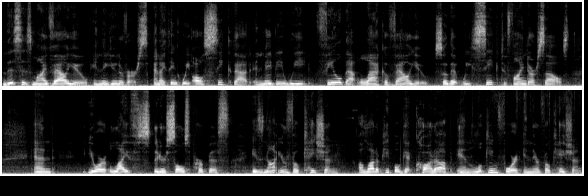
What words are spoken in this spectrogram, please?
this is my value in the universe. And I think we all seek that, and maybe we feel that lack of value so that we seek to find ourselves. And your life's, your soul's purpose is not your vocation. A lot of people get caught up in looking for it in their vocation.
